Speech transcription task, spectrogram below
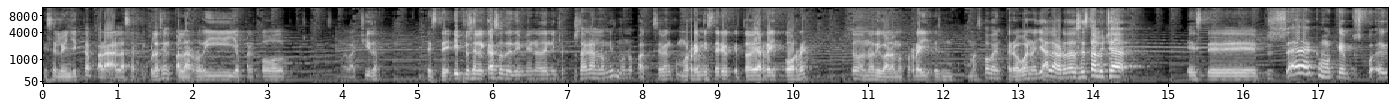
que se lo inyecta para las articulaciones, para la rodilla, para el codo, que se mueva chido este, y pues en el caso de Dimiano de Nicho, pues hagan lo mismo, ¿no? Para que se vean como Rey Misterio, que todavía Rey corre. Todo, no digo, a lo mejor Rey es un poco más joven, pero bueno, ya la verdad, esta lucha, este, pues, eh, como que pues, fue, eh,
